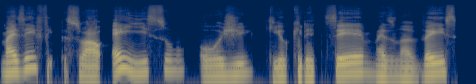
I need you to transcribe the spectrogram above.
Mas enfim, pessoal, é isso hoje que eu queria dizer mais uma vez.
